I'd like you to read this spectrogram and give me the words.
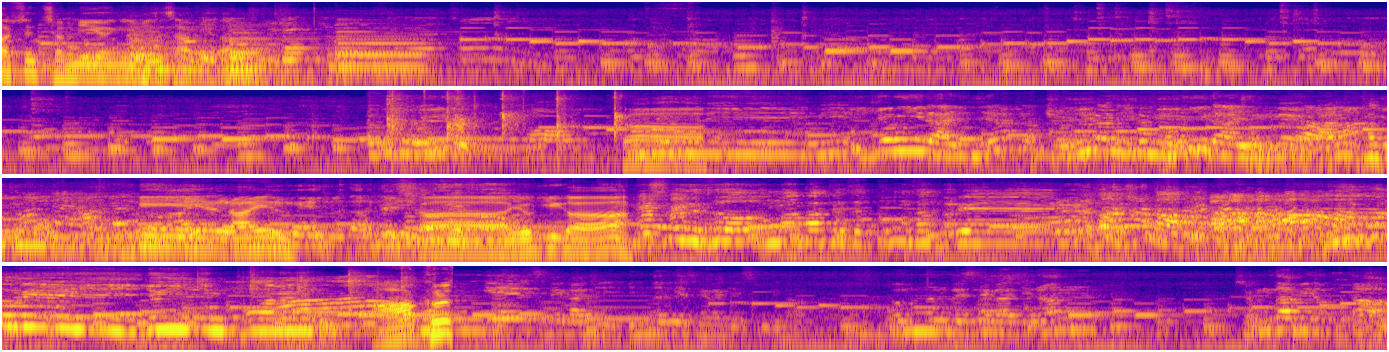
나오신 전미경님 인사합니다. 자, 이경이 라인이야? 경이란 이름이 라인. 이 라인, 자, 여기가 그래서 엄마 밭에서 부동산 거래를 하고 싶다. 무조건 우리 이경희님 통하면 아, 그렇. 있는 게 세 가지, 있는 게 세 가지 있습니다. 없는 게 세 가지는 정답이 없다,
